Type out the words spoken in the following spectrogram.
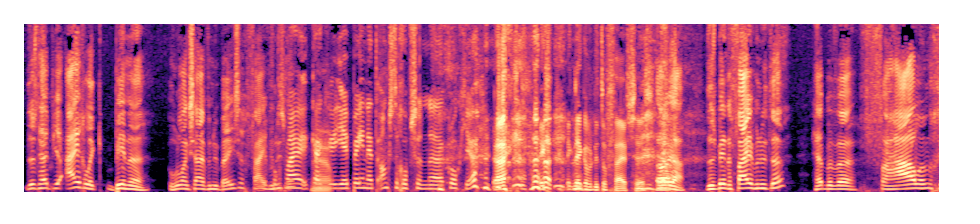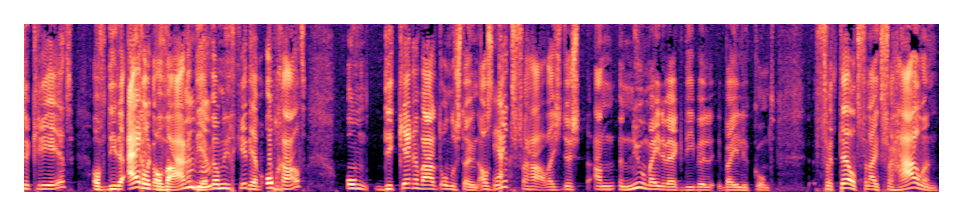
Dus heb je eigenlijk binnen... Hoe lang zijn we nu bezig? Vijf Volgens minuten? mij, kijk, Ja. JP net angstig op zijn eh, klokje. Ja, ik, ik denk dat we nu toch vijf, zes. Oh ja. Dus binnen vijf minuten hebben we verhalen gecreëerd. Of die er eigenlijk al waren. Mhm. Die hebben we helemaal niet gecreëerd. Die hebben we opgehaald. om die kernwaarden te ondersteunen. Als Ja. dit verhaal, als je dus aan een nieuwe medewerker die bij, jullie komt, vertelt vanuit verhalen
